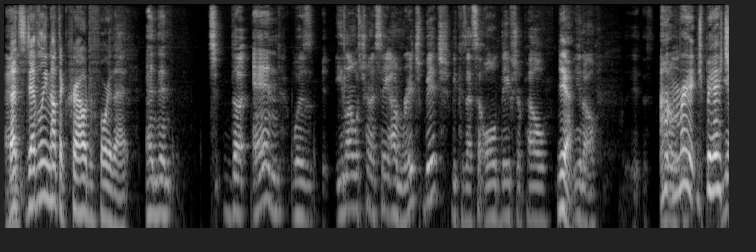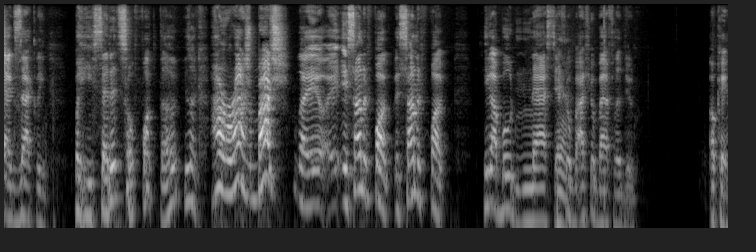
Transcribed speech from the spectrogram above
And, That's definitely not the crowd for that. and then t- the end was Elon was trying to say I'm rich bitch because that's an old Dave Chappelle, Yeah, you know. I'm rich, bitch. Yeah, exactly. But he said it so fucked up. He's like, "I'm rich, bitch." Like it, it sounded fucked. It sounded fucked. He got booed nasty. I Yeah. feel I feel bad for the dude. Okay,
